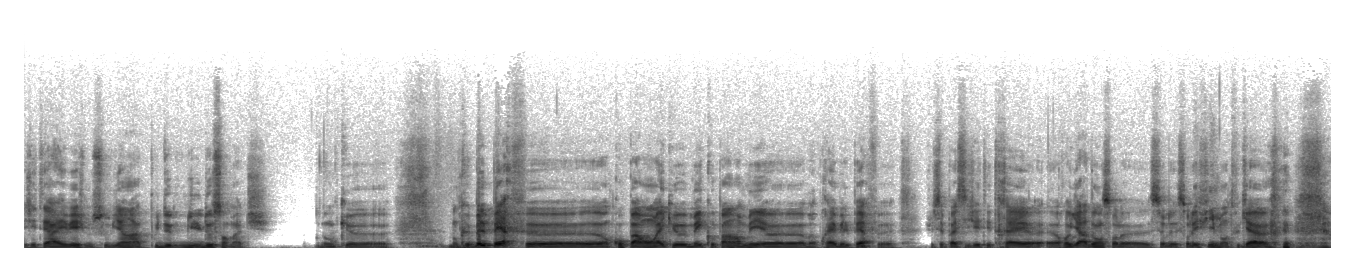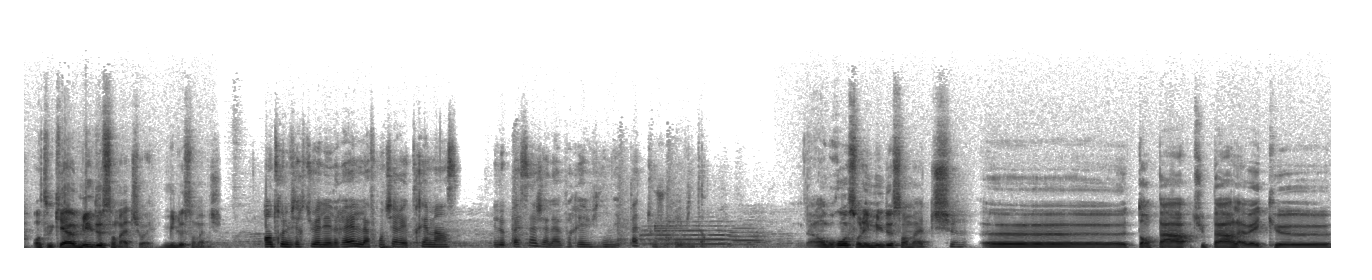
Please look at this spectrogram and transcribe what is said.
j'étais arrivé, je me souviens, à plus de 1200 matchs. Donc, euh, donc belle perf en comparant avec mes copains, mais après belle perf. je sais pas si j'étais très regardant sur, le, sur, le- sur les films, en tout cas, en tout cas 1200 matchs, ouais, 1200 matchs. Entre le virtuel et le réel, la frontière est très mince. Le passage à la vraie vie n'est pas toujours évident. En gros, sur les 1200 matchs, euh, par- tu parles avec euh,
